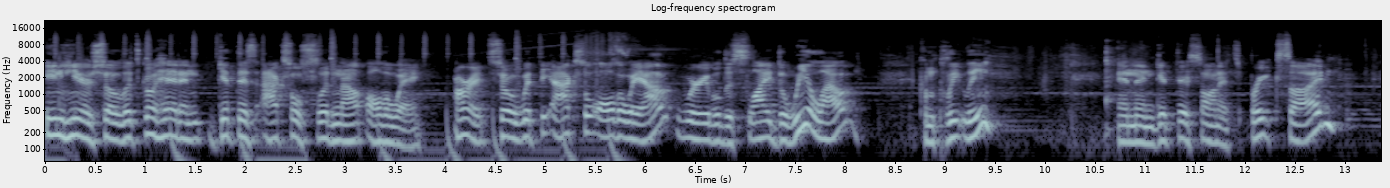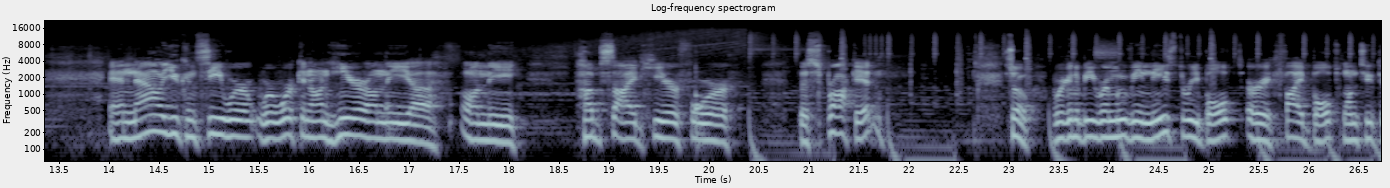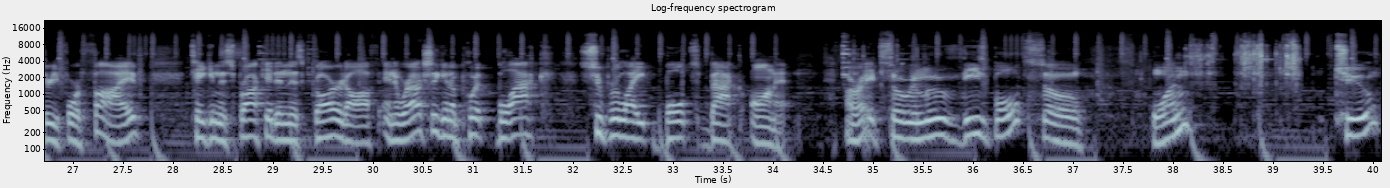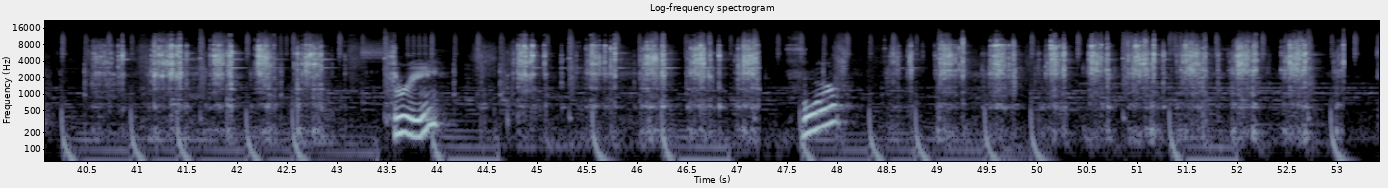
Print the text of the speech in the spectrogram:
in here. So let's go ahead and get this axle slidden out all the way. All right, so with the axle all the way out, we're able to slide the wheel out completely and then get this on its brake side. And now you can see we're, we're working on here on the, uh, on the hub side here for the sprocket. So we're gonna be removing these three bolts, or five bolts, one, two, three, four, five, taking the sprocket and this guard off, and we're actually gonna put black Superlite bolts back on it. All right, so remove these bolts. So one, two, three, four,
